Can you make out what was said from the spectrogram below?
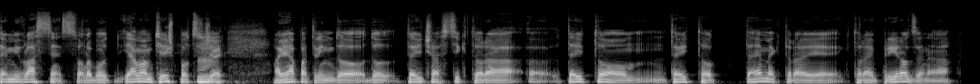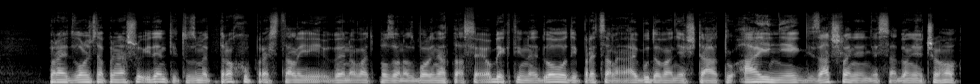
témy vlastníctva, lebo ja mám tiež pocit, hmm. že a ja patrím do, do tej časti, ktorá e, tejto, tejto téme, ktorá je, ktorá je prirodzená, ktorá je dôležitá pre našu identitu, sme trochu prestali venovať pozornosť. Boli na to asi aj objektívne dôvody, predsa len aj budovanie štátu, aj niekde začlenenie sa do niečoho,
